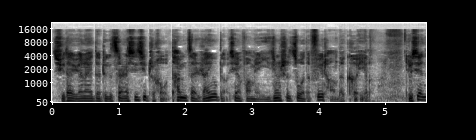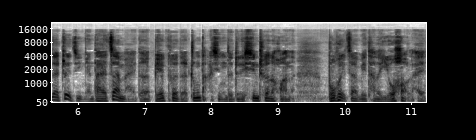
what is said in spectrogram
取代原来的这个自然吸气之后，他们在燃油表现方面已经是做的非常的可以了。就现在这几年，大家再买的别克的中大型的这个新车的话呢，不会再为它的油耗来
